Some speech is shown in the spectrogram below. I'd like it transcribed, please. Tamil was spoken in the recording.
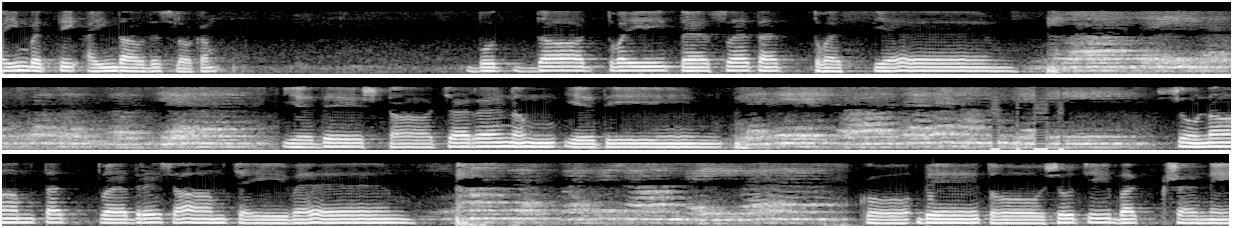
ऐम्बति ऐन्दावद् श्लोकम् बुद्धाद्वैतस्वतत्त्वस्य यदेष्टाचरणं यदि शुनां तत्त्वदृशां चैव को बेतो शुचिभक्षणे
